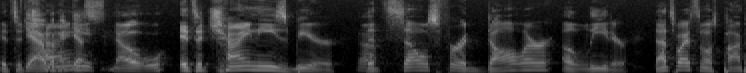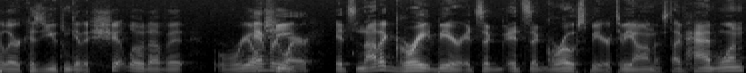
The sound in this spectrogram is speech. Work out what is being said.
It's a yeah, I wouldn't have Chinese- no. It's a Chinese beer that sells for a dollar a liter. That's why it's the most popular because you can get a shitload of it real Everywhere. cheap. It's not a great beer. It's a it's a gross beer to be honest. I've had one.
